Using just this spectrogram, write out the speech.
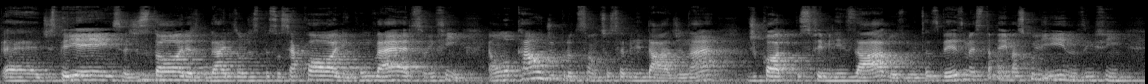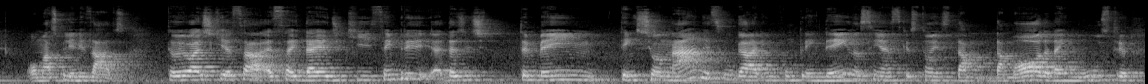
é, de experiências, de histórias, lugares onde as pessoas se acolhem, conversam, enfim, é um local de produção de sociabilidade, né? De corpos feminizados muitas vezes, mas também masculinos, enfim, ou masculinizados. Então eu acho que essa, essa ideia de que sempre da gente também tensionar nesse lugar em compreendendo assim as questões da, da moda, da indústria,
